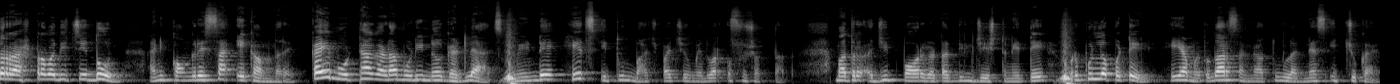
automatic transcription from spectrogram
तर राष्ट्रवादीचे दोन आणि काँग्रेसचा एक आमदार आहे. काही मोठ्या घडामोडी न घडल्याच मेंढे हेच इथून भाजपाचे उमेदवार असू शकतात. मात्र अजित पवार गटातील ज्येष्ठ नेते प्रफुल्ल पटेल हे या मतदारसंघातून लढण्यास इच्छुक आहेत.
